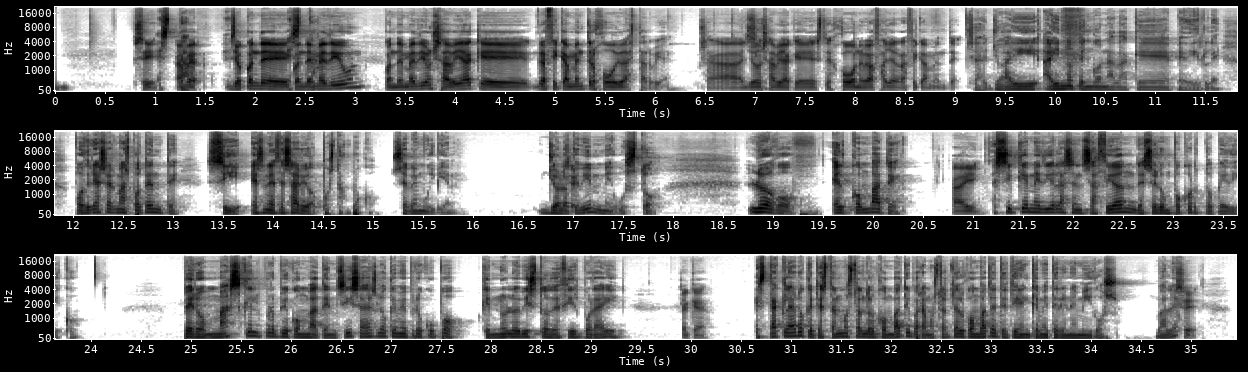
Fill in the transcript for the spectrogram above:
Sí, Está, a ver, yo con The, con The. Medium, con The Medium sabía que gráficamente el juego iba a estar bien. O sea, yo Sí. sabía que este juego no iba a fallar gráficamente. O sea, yo ahí, ahí no tengo nada que pedirle. ¿Podría ser más potente? Sí. ¿Es necesario? Pues tampoco. Se ve muy bien. Yo lo Sí. que vi me gustó. Luego, el combate. Ahí. sí que me dio la sensación de ser un poco ortopédico. Pero más que el propio combate en sí, ¿sabes lo que me preocupó? Que no lo he visto decir por ahí. ¿El qué? Está claro que te están mostrando el combate y para mostrarte el combate te tienen que meter enemigos, ¿vale? Sí.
